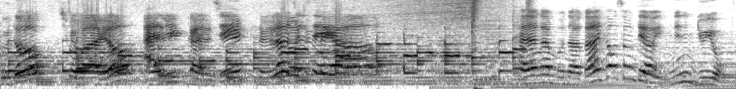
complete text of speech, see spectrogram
구독, 좋아요, 알림까지 눌러주세요. 다양한 문화가 형성되어 있는 뉴욕.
